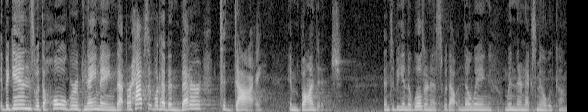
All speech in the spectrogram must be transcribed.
It begins with the whole group naming that perhaps it would have been better to die in bondage than to be in the wilderness without knowing when their next meal would come.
